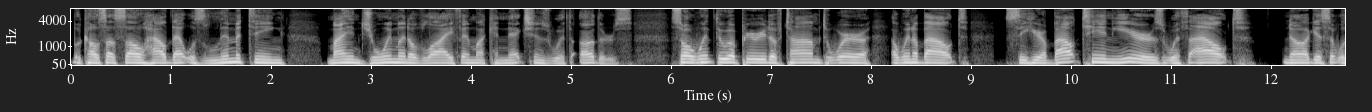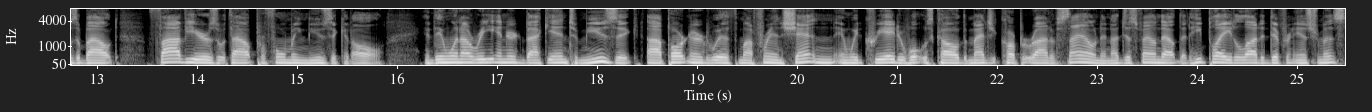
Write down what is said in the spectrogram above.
because I saw how that was limiting my enjoyment of life and my connections with others. So I went through a period of time to where I went about see here, about 10 years without, no, I guess it was about five years without performing music at all. And then when I re entered back into music, I partnered with my friend Shanton and we'd created what was called the Magic Carpet Ride of Sound. And I just found out that he played a lot of different instruments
